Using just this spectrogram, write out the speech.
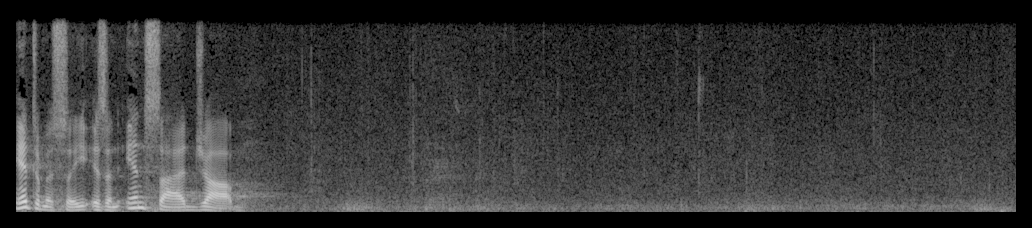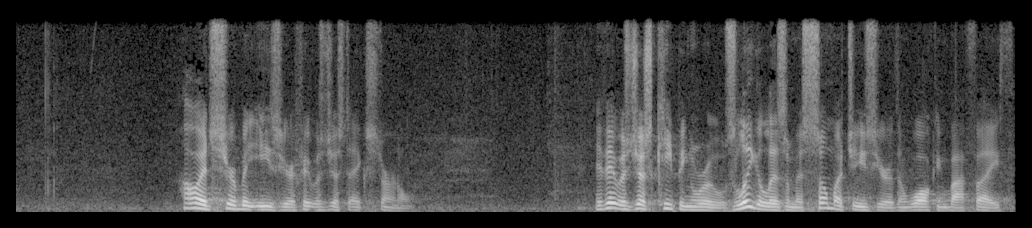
Intimacy is an inside job. Oh, it'd sure be easier if it was just external. If it was just keeping rules. Legalism is so much easier than walking by faith.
